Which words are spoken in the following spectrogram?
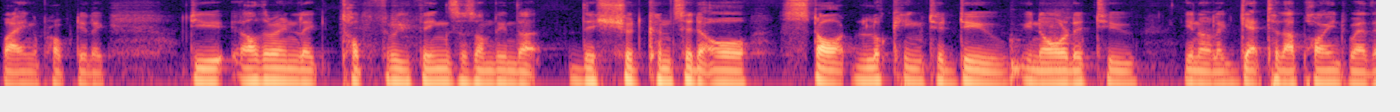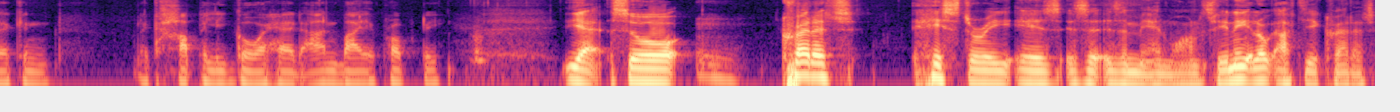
buying a property, like, do you are there any like top three things or something that they should consider or start looking to do in order to you know like get to that point where they can like happily go ahead and buy a property? Yeah, so credit history is is a, is a main one. So you need to look after your credit.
